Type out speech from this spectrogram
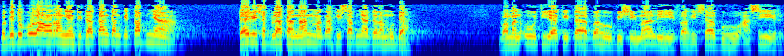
Begitu pula orang yang didatangkan kitabnya dari sebelah kanan maka hisabnya adalah mudah. Waman utiya kitabahu bisimalihi fahisabuhu asir.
